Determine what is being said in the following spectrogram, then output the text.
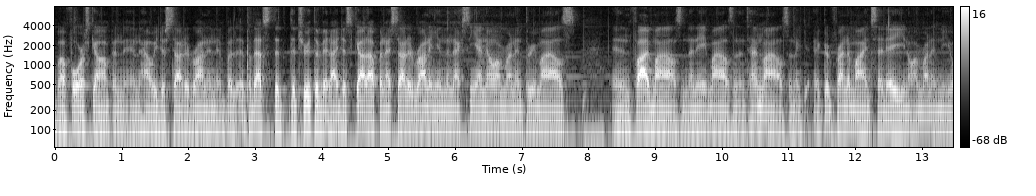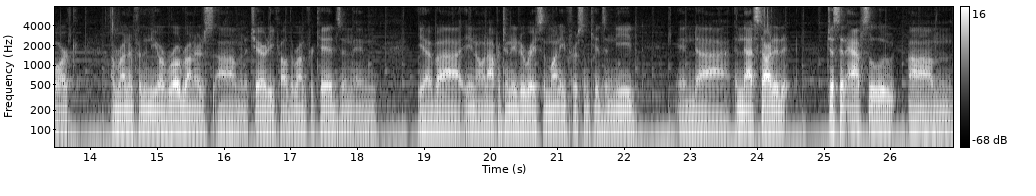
about Forrest Gump and, and how he just started running. And, but, but that's the, the truth of it. I just got up and I started running and the next thing I know I'm running three miles and five miles and then eight miles and then 10 miles. And a, a good friend of mine said, hey, you know, I'm running New York. I'm running for the New York Roadrunners um, and a charity called the Run for Kids. And, and you have, uh, you know, an opportunity to raise some money for some kids in need. And, uh, and that started just an absolute um,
